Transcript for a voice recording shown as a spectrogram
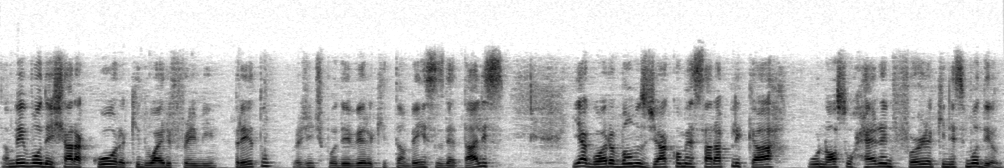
Também vou deixar a cor aqui do wireframe em preto, para a gente poder ver aqui também esses detalhes. E agora vamos já começar a aplicar o nosso Head and Fur aqui nesse modelo.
